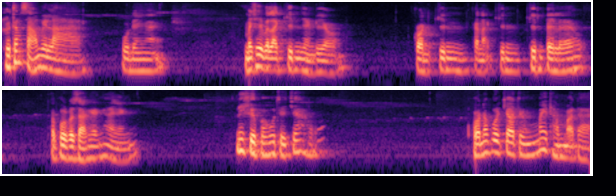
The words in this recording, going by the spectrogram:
คือทั้งสามเวลาพูดง่ายๆไม่ใช่เวลากินอย่างเดียว ก่อนกินขณะกินกินไปแล้ว ถ้าพูดภาษาง่ายๆอย่างนี้ นี่คือพระพุทธเจ้าพระพุทธเจ้าถึงไม่ธรรมดา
